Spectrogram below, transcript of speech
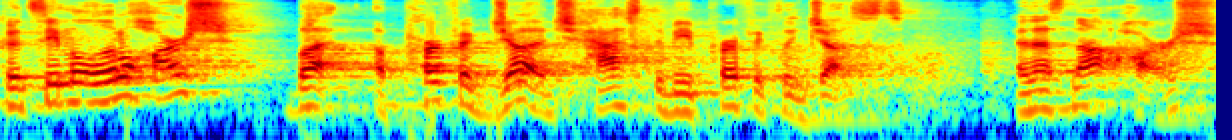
Could seem a little harsh, but a perfect judge has to be perfectly just. And that's not harsh.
